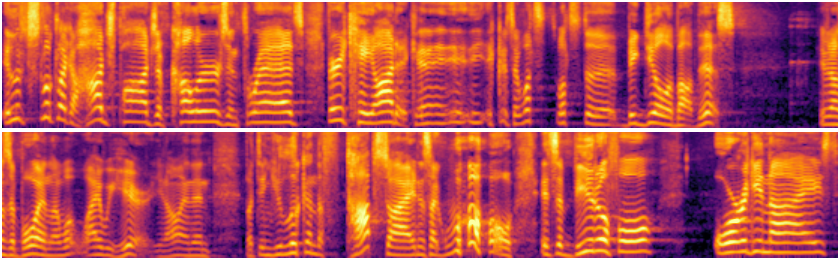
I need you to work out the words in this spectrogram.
it just looked like a hodgepodge of colors and threads, very chaotic. And it, it, what's, what's the big deal about this? Even as a boy, I'm like, what, why are we here? You know, and then, but then you look on the top side, and it's like, whoa, it's a beautiful, organized,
